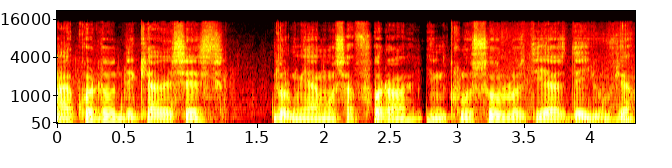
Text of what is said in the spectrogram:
Me acuerdo de que a veces dormíamos afuera incluso los días de lluvia.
